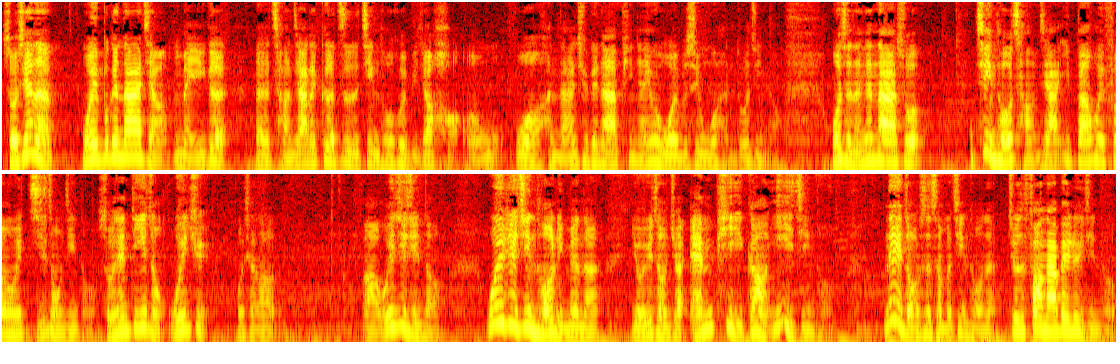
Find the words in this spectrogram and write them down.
首先呢，我也不跟大家讲每一个呃厂家的各自的镜头会比较好，我我很难去跟大家评价，因为我也不是用过很多镜头，我只能跟大家说，镜头厂家一般会分为几种镜头。首先第一种微距，我想到的啊，微距镜头，微距镜头里面呢有一种叫 M P 杠 E 镜头，那种是什么镜头呢？就是放大倍率镜头。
